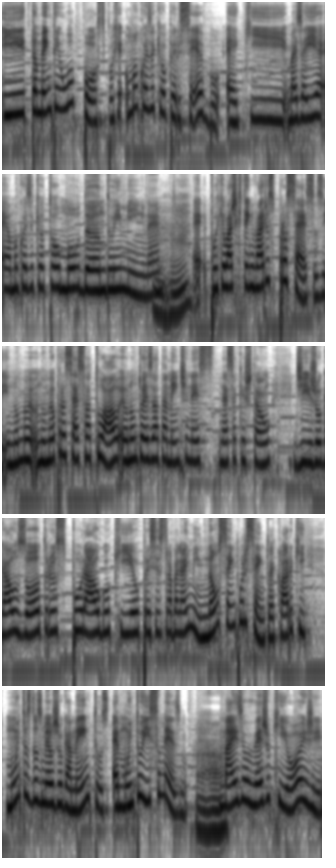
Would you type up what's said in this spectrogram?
E também tem o oposto, porque uma coisa que eu percebo é que. Mas aí é uma coisa que eu tô moldando em mim, né? Uhum. É, porque eu acho que tem vários processos. E no meu, no meu processo atual, eu não tô exatamente nesse- nessa questão de julgar os outros por algo que eu preciso trabalhar em mim. Não 100%. É claro que muitos dos meus julgamentos é muito isso mesmo. Aham. Mas eu vejo que hoje,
